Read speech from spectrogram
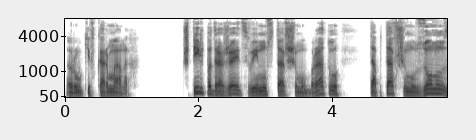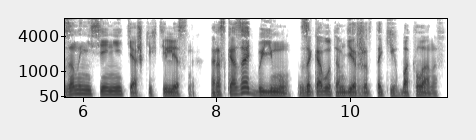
руки в карманах. Шпиль подражает своему старшему брату, топтавшему зону за нанесение тяжких телесных. Рассказать бы ему, за кого там держат таких бакланов.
